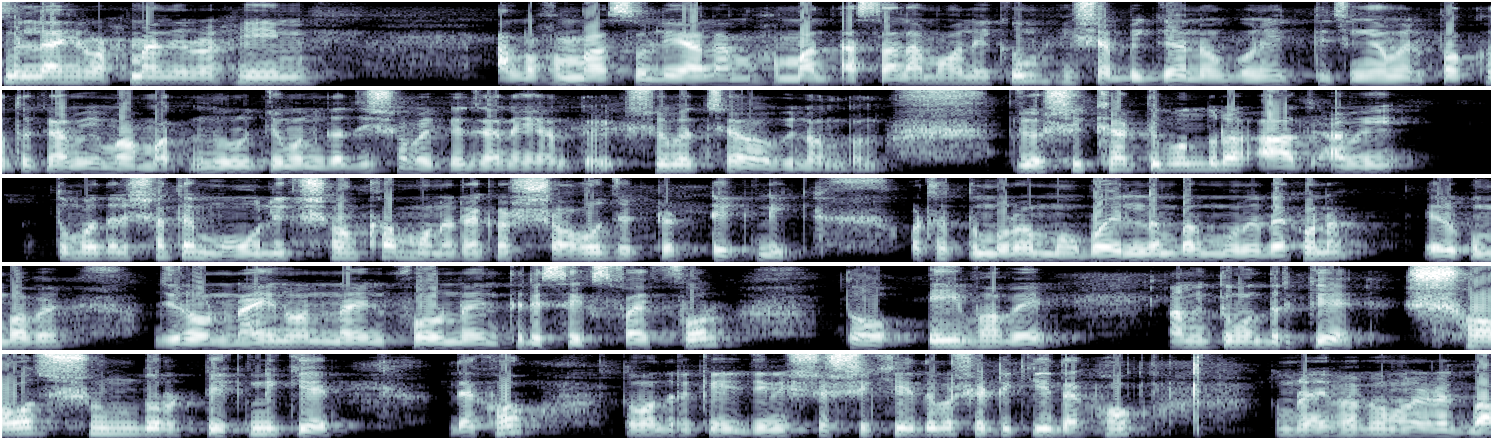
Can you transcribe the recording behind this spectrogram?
বিসমিল্লাহ রহমান রহিম আল্লাহম্মা সাল্লি আলা মোহাম্মদ আসসালামু আলাইকুম হিসাব বিজ্ঞান ও গণিত টিচিং এর পক্ষ থেকে আমি মোহাম্মদ নুরুজ্জামান গাজী সবাইকে জানাই আন্তরিক শুভেচ্ছা ও অভিনন্দন। প্রিয় শিক্ষার্থী বন্ধুরা, আজ আমি তোমাদের সাথে মৌলিক সংখ্যা মনে রাখার সহজ একটা টেকনিক অর্থাৎ তোমরা মোবাইল নাম্বার মনে রাখো না, এরকমভাবে zero nine one nine four nine three six five four তো এইভাবে আমি তোমাদেরকে সহজ সুন্দর টেকনিকে দেখো, তোমাদেরকে এই জিনিসটা শিখিয়ে দেবো, সেটি কি দেখো? তোমরা এভাবে মনে রাখবা,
